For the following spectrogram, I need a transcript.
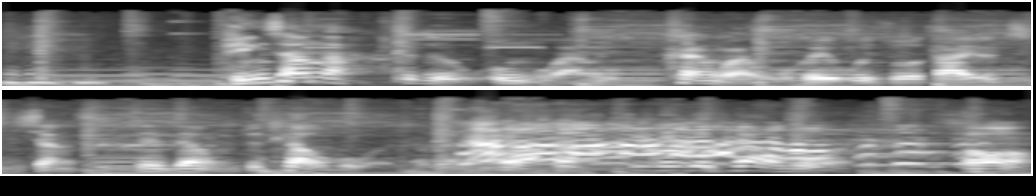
平常啊，这个问完我看完，我会问说大家有几项题，这这样我们就跳过了，好今天就跳过了。哦，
